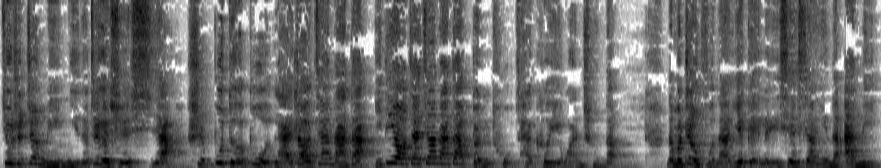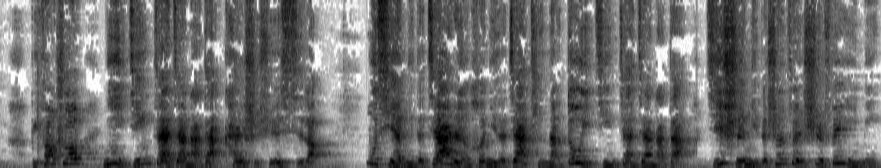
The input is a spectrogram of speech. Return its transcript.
就是证明你的这个学习啊，是不得不来到加拿大，一定要在加拿大本土才可以完成的。那么政府呢，也给了一些相应的案例，比方说你已经在加拿大开始学习了。目前你的家人和你的家庭呢都已经在加拿大，即使你的身份是非移民，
